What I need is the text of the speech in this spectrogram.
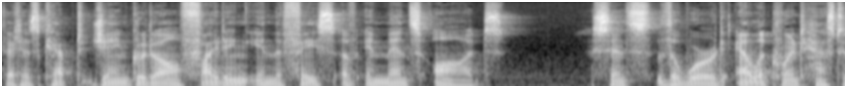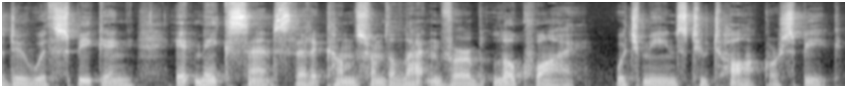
that has kept Jane Goodall fighting in the face of immense odds. Since the word eloquent has to do with speaking, it makes sense that it comes from the Latin verb loqui, which means to talk or speak.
